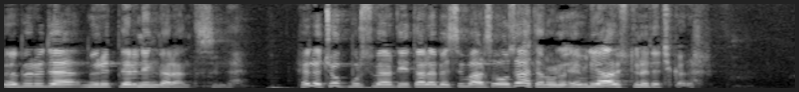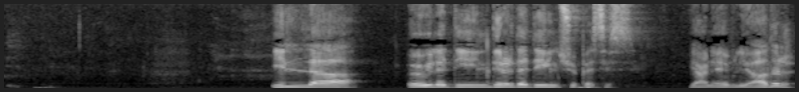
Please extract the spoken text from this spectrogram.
öbürü de müritlerinin garantisinde. Hele çok burs verdiği talebesi varsa o zaten onu evliya üstüne de çıkarır. İlla öyle değildir de değil şüphesiz. Yani evliyadır.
